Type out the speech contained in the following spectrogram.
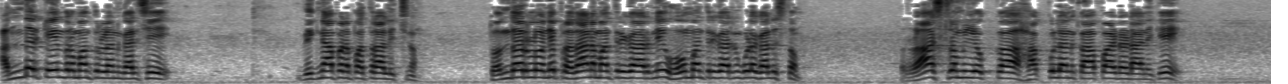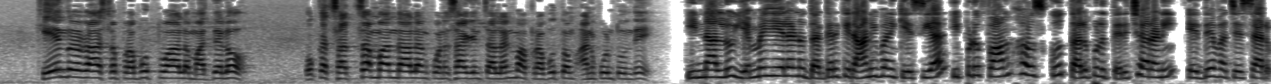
అందరు కేంద్ర మంత్రులను కలిసి విజ్ఞాపన పత్రాలు ఇచ్చినాం. తొందరలోనే ప్రధానమంత్రి గారిని హోంమంత్రి గారిని కూడా కలుస్తాం. రాష్ట్రం యొక్క హక్కులను కాపాడడానికి కేంద్ర రాష్ట్ర ప్రభుత్వాల మధ్యలో ఒక సత్సంబంధాలను కొనసాగించాలని మా ప్రభుత్వం అనుకుంటుంది. ఇన్నాళ్ళు ఎమ్మెల్యేలను దగ్గరికి రానివ్వని కేసీఆర్ ఇప్పుడు ఫామ్ హౌస్కు తలుపులు తెరిచారని ఎద్దేవా చేశారు.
